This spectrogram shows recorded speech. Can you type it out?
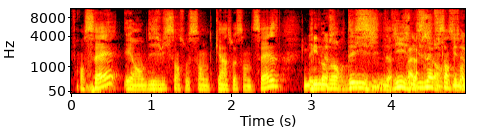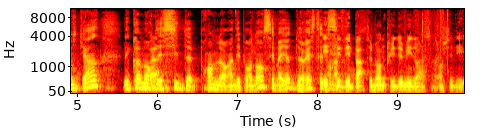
français. Et en 1875-76, les Comores décident, 1975, les Comores décident de prendre leur indépendance et Mayotte de rester et dans la Et c'est département depuis 2011, quand j'ai dit.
